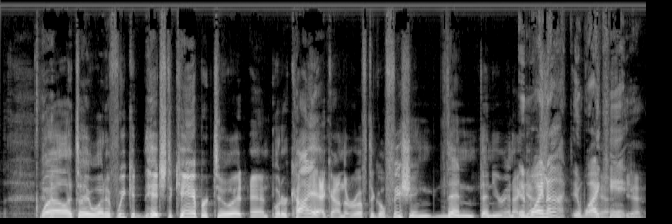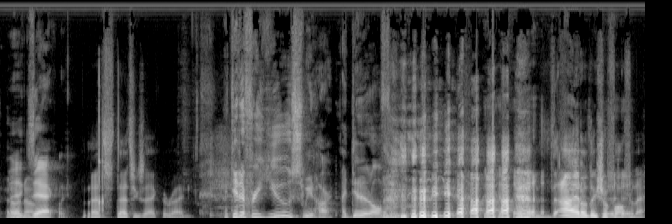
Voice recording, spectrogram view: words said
well, I tell you what, if we could hitch the camper to it and put her kayak on the roof to go fishing, then then you're in. I and guess. why not? And why Yeah, can't yeah. you? Oh, no. exactly. That's that's exactly right. I did it for you, sweetheart. I did it all for you. I don't think she'll fall for that.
